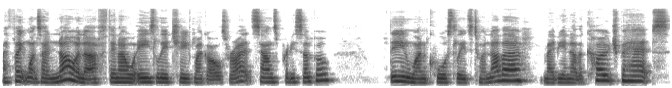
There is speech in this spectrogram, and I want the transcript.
I think once I know enough, then I will easily achieve my goals, right? Sounds pretty simple. Then one course leads to another, maybe another coach, perhaps.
